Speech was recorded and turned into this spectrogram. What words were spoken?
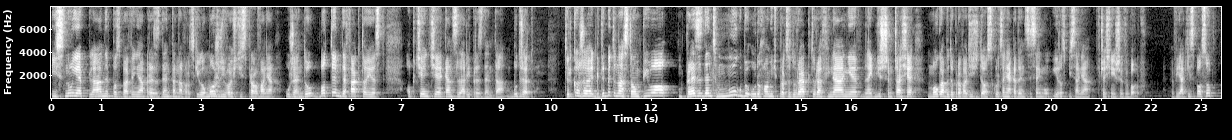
i snuje plany pozbawienia prezydenta Nawrockiego możliwości sprawowania urzędu, bo tym de facto jest obcięcie kancelarii prezydenta budżetu. Tylko, że gdyby to nastąpiło, prezydent mógłby uruchomić procedurę, która finalnie w najbliższym czasie mogłaby doprowadzić do skrócenia kadencji Sejmu i rozpisania wcześniejszych wyborów. W jaki sposób?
